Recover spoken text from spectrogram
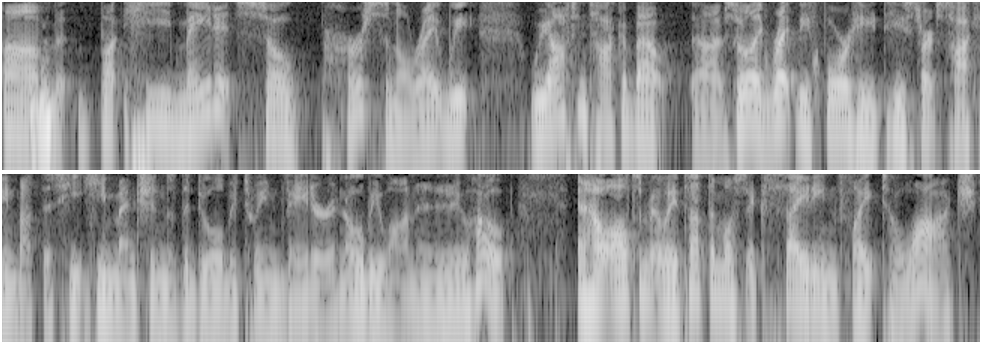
Um, mm-hmm. But he made it so personal, right? We we often talk about uh, so like right before he he starts talking about this, he he mentions the duel between Vader and Obi Wan in A New Hope, and how ultimately it's not the most exciting fight to watch,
